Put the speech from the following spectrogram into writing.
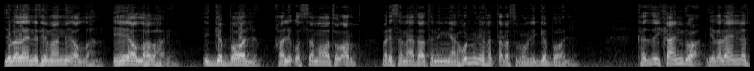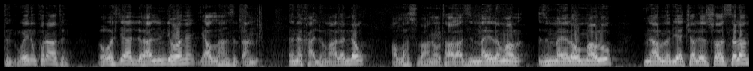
የበላይነት የማን ነው? የአላህ ነው። ይሄ የአላህ ባህሪ ነው። ይገባዋልም። ካሊቆ ሰማዋት ወልአርድ መሬት ሰማያታትን እኛን ሁሉን የፈጠረ ስለሆነ ይገባዋልም። ከዚህ ከአንዷ የበላይነትን ወይንም ኩራትን ወስድ ያለሁ ያልን እንደሆነ የአላህን ስልጣን እነካለሁ ማለት ነው። አላህ ስብሓነ ወተዓላ ዝም አይለውም አሉ ምን አሉ ነቢያቸው አለ ሰላት ሰላም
